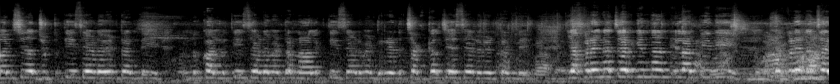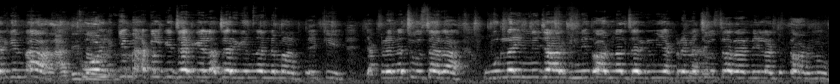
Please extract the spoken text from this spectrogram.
మనిషిని జుట్టు తీసేయడం ఏంటండి? రెండు కళ్ళు తీసేయడం ఏంట నాలుగు తీసేయడం ఏంటి రెండు చక్కలు చేసేయడం ఏంటండి? ఎక్కడైనా జరిగిందండి ఇలాంటిది? ఎక్కడైనా జరిగిందా? కోళ్ళకి మేకలకి జరిగేలా జరిగిందండి మా అత్తయ్యకి. ఎక్కడైనా చూసారా? ఊర్లో ఇన్ని జరి ఇన్ని దారుణాలు జరిగినాయి. ఎక్కడైనా చూసారా అండి ఇలాంటి దారుణం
